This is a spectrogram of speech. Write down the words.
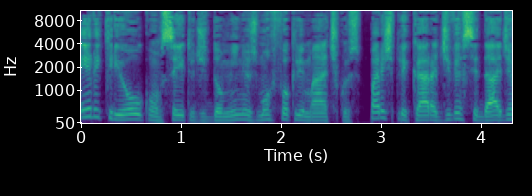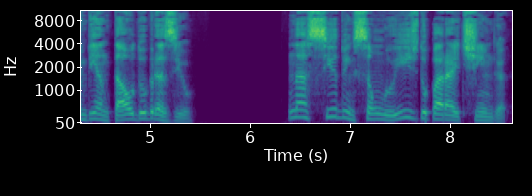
Ele criou o conceito de domínios morfoclimáticos para explicar a diversidade ambiental do Brasil. Nascido em São Luís do Paraitinga,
